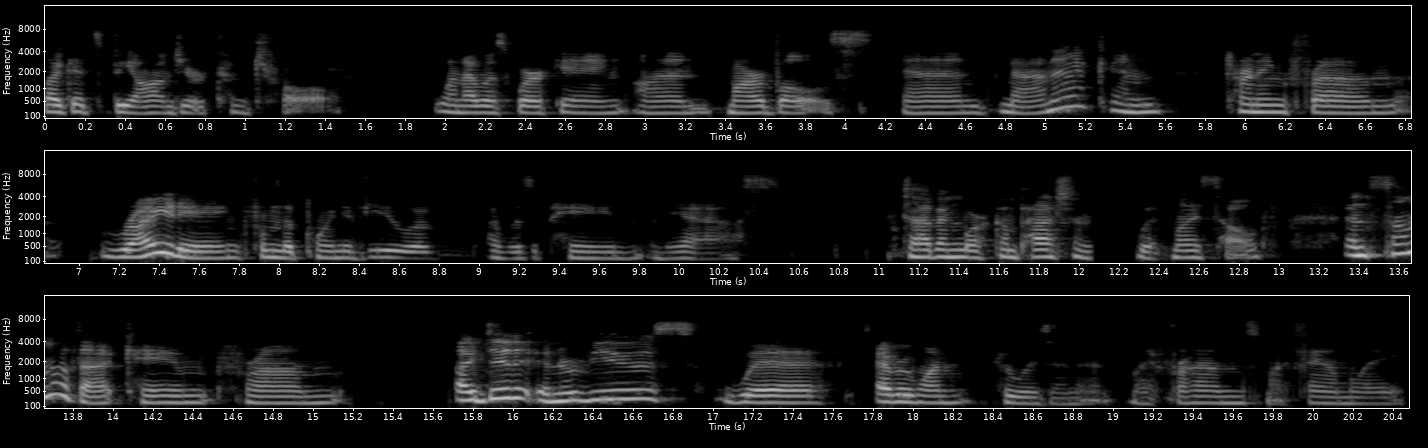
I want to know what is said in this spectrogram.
like it's beyond your control. When I was working on marbles and manic and turning from writing from the point of view of I was a pain in the ass to having more compassion with myself. And some of that came from I did interviews with everyone who was in it my friends, my family.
